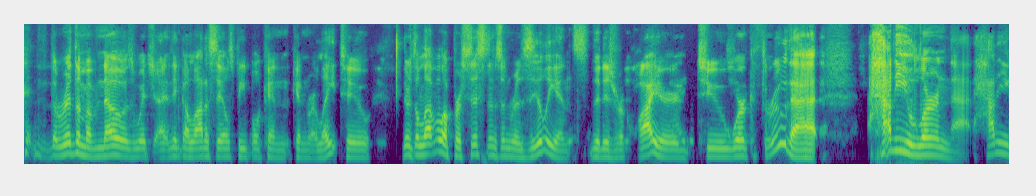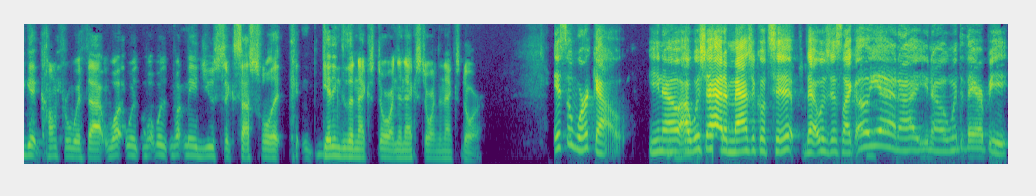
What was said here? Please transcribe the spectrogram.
the rhythm of no's, which I think a lot of salespeople can can relate to. There's a level of persistence and resilience that is required to work through that. How do you learn that? How do you get comfortable with that? What was what was what made you successful at getting to the next door and the next door and the next door? It's a workout. You know, mm-hmm. I wish I had a magical tip that was just like, oh yeah, and I, you know, went to therapy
